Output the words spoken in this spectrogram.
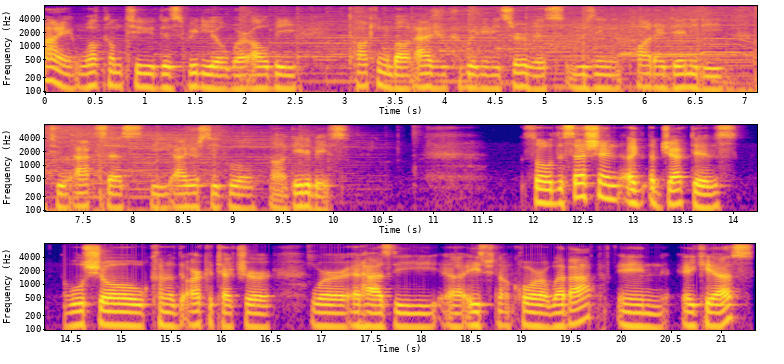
Hi, welcome to this video where I'll be talking about Azure Kubernetes Service using pod identity to access the Azure SQL uh, database. So the session objectives will show kind of the architecture where it has the uh, ASP.NET Core web app in AKS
